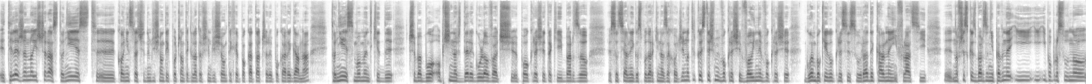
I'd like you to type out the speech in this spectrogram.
Y, tyle, że no jeszcze raz, to nie jest y, koniec lat 70., początek lat 80., epoka Thatcher, epoka Reagana. To nie jest moment, kiedy trzeba było obcinać, deregulować y, po okresie takiej bardzo socjalnej gospodarki na Zachodzie. No tylko jesteśmy w okresie wojny, w okresie głębokiego kryzysu, radykalnej inflacji. No wszystko jest bardzo niepewne i, i, i po prostu no,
